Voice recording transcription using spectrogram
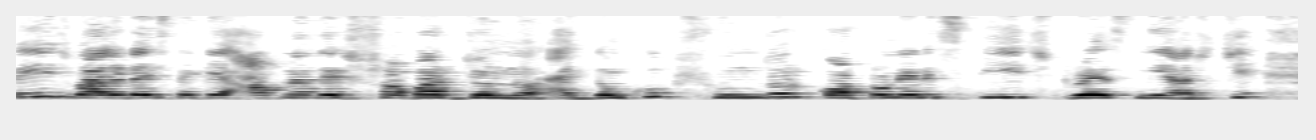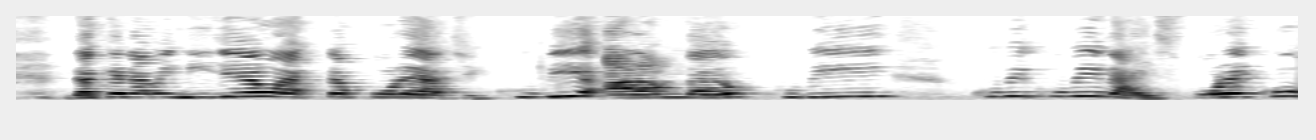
পেজ ভ্যালেটাইজ থেকে আপনাদের সবার জন্য একদম খুব সুন্দর কটনের স্টিচ ড্রেস নিয়ে আসছি। দেখেন, আমি নিজেও একটা পরে আছি। খুবই আরামদায়ক, খুবই খুবই খুবই নাইস পরে খুব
